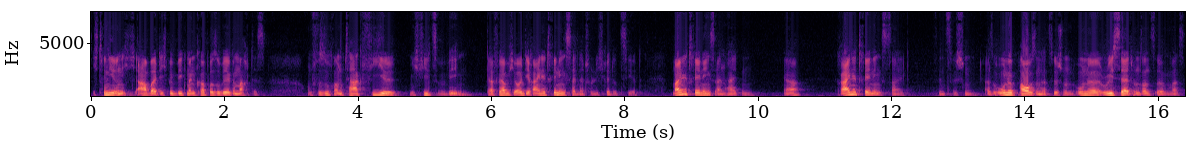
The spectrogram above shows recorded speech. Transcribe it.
ich trainiere nicht, ich arbeite, ich bewege meinen Körper so, wie er gemacht ist und versuche am Tag viel, mich viel zu bewegen. Dafür habe ich auch die reine Trainingszeit natürlich reduziert. Meine Trainingseinheiten, ja, reine Trainingszeit sind zwischen, also ohne Pausen dazwischen und ohne Reset und sonst irgendwas,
